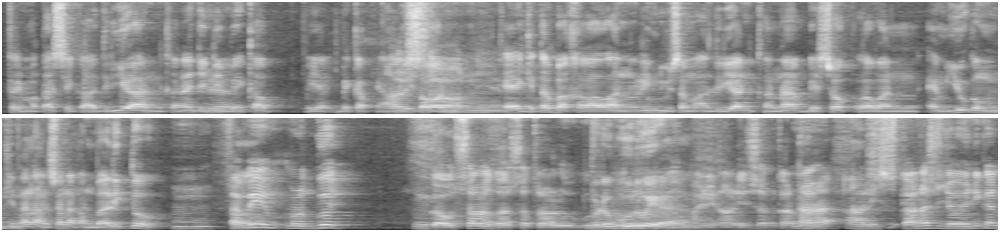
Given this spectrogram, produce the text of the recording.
terima kasih ke Adrian karena jadi backup ya backupnya Alisson, Alisson. iya, kayak kita bakalan rindu sama Adrian karena besok lawan MU kemungkinan Alisson akan balik tuh. Hmm. Tapi menurut gue nggak usah lah nggak usah terlalu Buru-buru ya. mainin Alisson karena Karena Alis- karena sejauh ini kan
